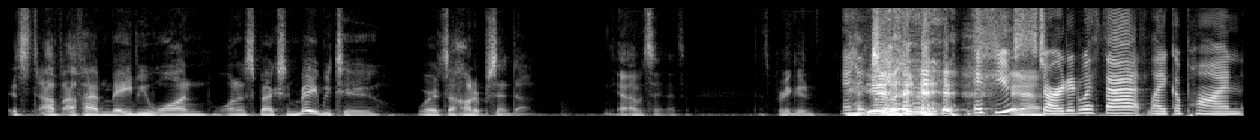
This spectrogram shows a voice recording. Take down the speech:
it's I've, I've had maybe one one inspection, maybe two, where it's hundred percent done. Yeah, I would say that's a, that's pretty good. And if you, if you started with that, like upon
